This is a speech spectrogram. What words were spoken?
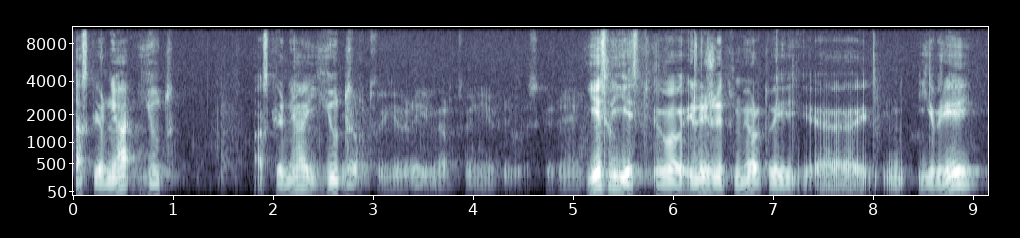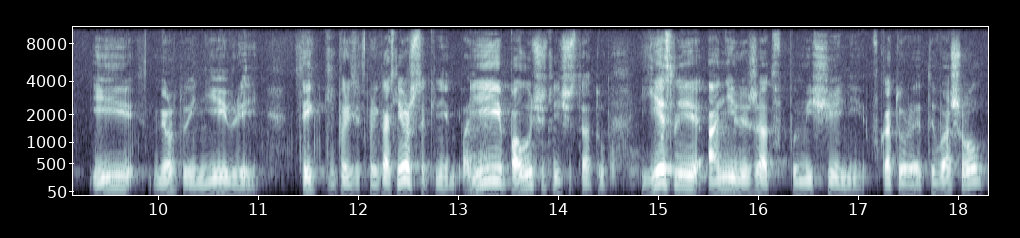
Оскверняют. Оскверняют. Мертвый еврей, мертвый не еврей, оскверняет. Если есть, э, лежит мертвый э, еврей и мертвый нееврей, ты при- прикоснешься к ним и Понятно. получишь нечистоту. Если они лежат в помещении, в которое ты вошел,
